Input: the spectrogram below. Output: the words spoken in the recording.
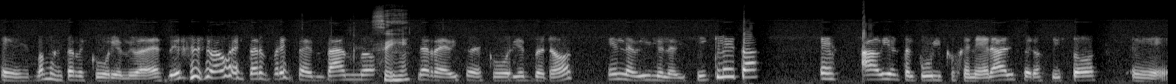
eh, vamos a estar descubriendo, iba a decir, vamos a estar presentando la revista Descubriéndonos en la Biblia la Bicicleta. Es abierta al público general, pero si sos eh,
